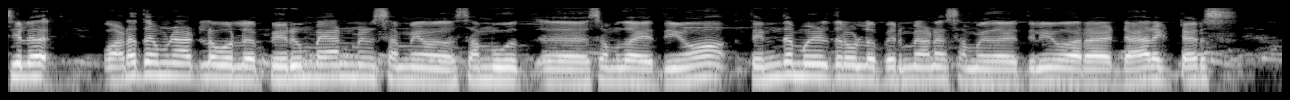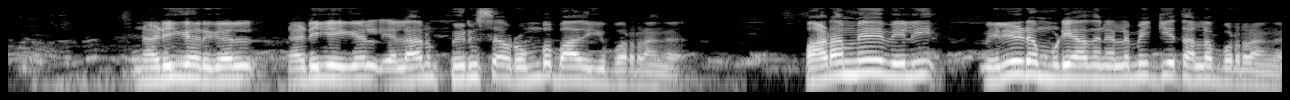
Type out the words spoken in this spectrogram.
சில வட தமிழ்நாட்டில் உள்ள பெரும்பான்மை சமய சமூக சமுதாயத்தையும் தென் தமிழகத்தில் உள்ள பெருமையான சமுதாயத்திலையும் வர டேரக்டர்ஸ் நடிகர்கள் நடிகைகள் எல்லாரும் பெருசாக ரொம்ப பாதிக்கப்படுறாங்க. படமே வெளி வெளியிட முடியாத நிலைமைக்கு தள்ளப்படுறாங்க.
